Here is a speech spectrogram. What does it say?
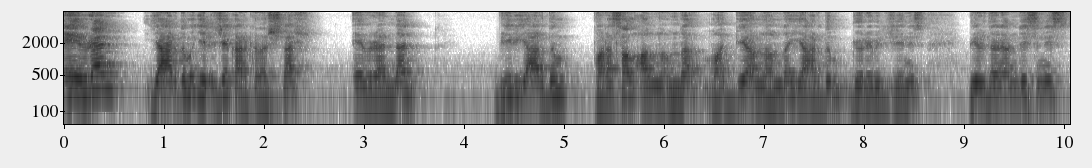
Evren yardımı gelecek arkadaşlar. Evrenden bir yardım parasal anlamda, maddi anlamda yardım görebileceğiniz bir dönemdesiniz.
